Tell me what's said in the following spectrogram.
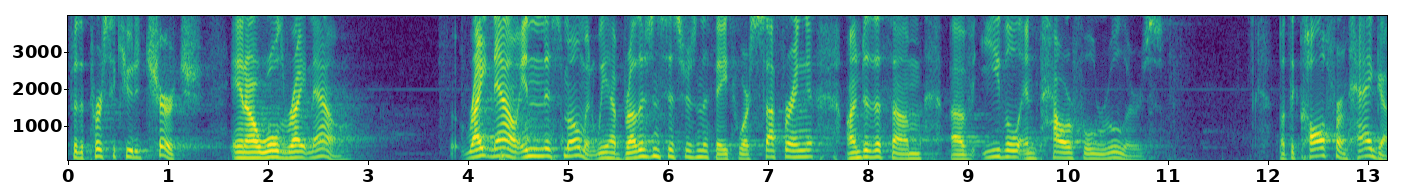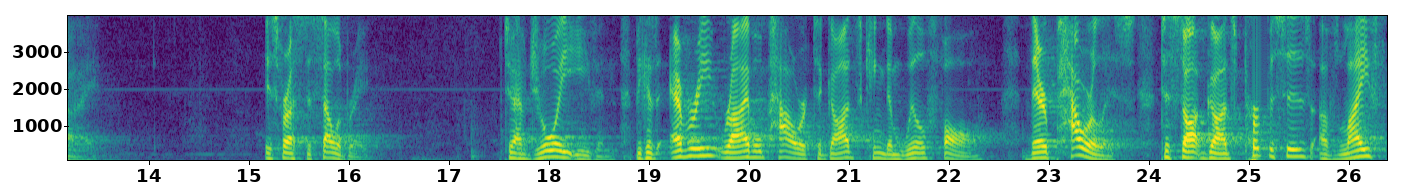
for the persecuted church in our world right now. Right now, in this moment, we have brothers and sisters in the faith who are suffering under the thumb of evil and powerful rulers. But the call from Haggai is for us to celebrate, to have joy even, because every rival power to God's kingdom will fall. They're powerless to stop God's purposes of life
